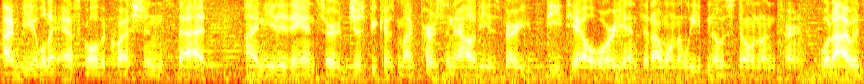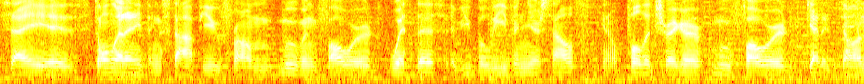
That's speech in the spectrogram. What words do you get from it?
I'd be able to ask all the questions that I needed answered just because my personality is very detail oriented. I want to leave no stone unturned. What I would say is don't let anything stop you from moving forward with this. If you believe in yourself, you know, pull the trigger, move forward, get it done.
